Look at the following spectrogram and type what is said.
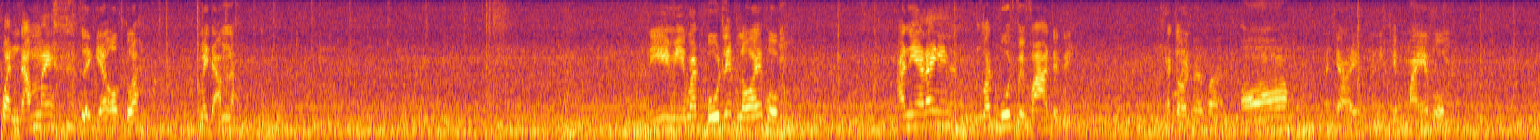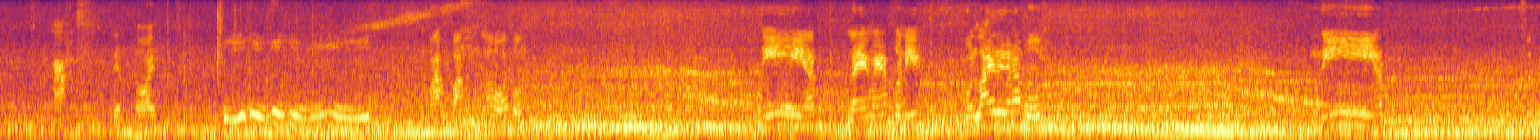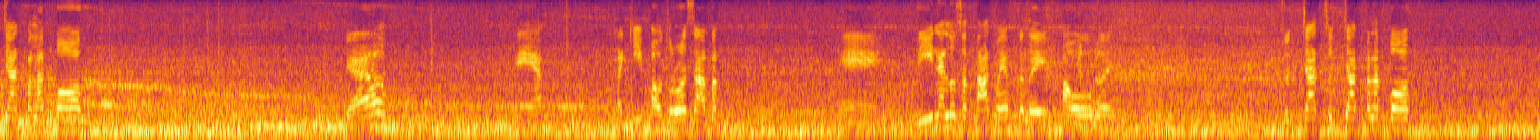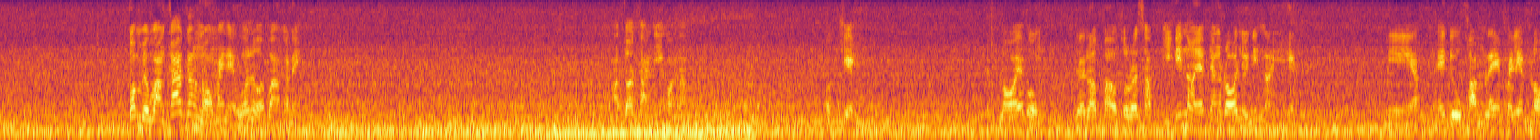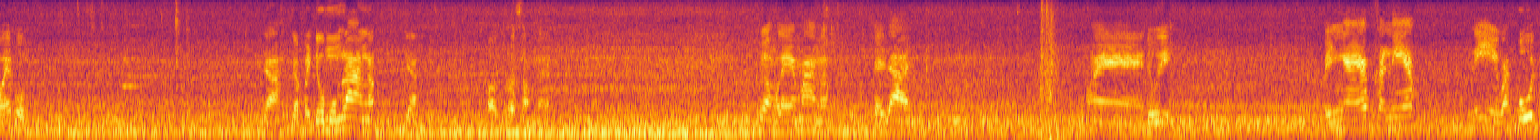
ควันดำไหมเหล็กเยอะออกตัว ไม่ดำนะนี่มีวัดบูธเรียบร้อยผม อันนี้อะไรนี่วัดบูธไฟฟ้าเดี๋ยวนี้ไอ้ตัวอ๋อไม่ใช่อันนี้เข็มไม้ครับผม มาเรียบร้อยโอ้โหโอ้โหโอ้โหมาฟังแล้วครับผม นี่ครับแรงไหมครับตัวนี้กดไลค์เลยนะครับผม นี่ครับ สุดจัดประหลัดบอกเดี๋ยวนี่ครับเมื่อกี้เป่าโทรศัพท์ครับแหมดีนะรถสตาร์ทไว้ครับก็เลยเป่าเลย สุดจัดสุดจัดประหลัดบอกต้องไปวางก้าวกลางหนองไหมเนี่ยว่าหรือว่าวางกันเนี่ยเอาตอนต่างนี้ก่อนนะ โอเคเรียบร้อยครับผม เดี๋ยวเราเป่าโทรศัพท์อีกนิดหน่อยครับยังร้อนอยู่นิดหน่อยนี่ครับให้ดูความแรงไปเรียบร้อยครับผมเดี๋ยวเดี๋ยวไปดูมุมล่างครับเดี๋ยวเป่าโทรศัพท์นะเครื่องแรงมากครับใช้ได้แหมดูดิเป็นไงครับคันนี้ครับนี่วัดบูธ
